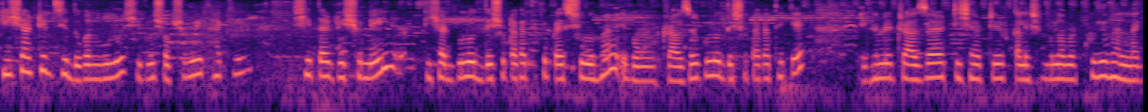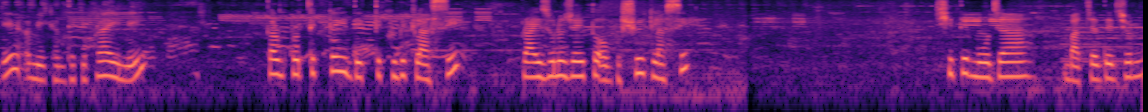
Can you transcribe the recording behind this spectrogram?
টি শার্টের যে দোকানগুলো, সেগুলো সবসময়ই থাকে। শীত আর গ্রীষ্ম নেই। টি শার্টগুলো দেড়শো টাকা থেকে প্রাইস শুরু হয় এবং ট্রাউজারগুলো দেড়শো টাকা থেকে। এখানে ট্রাউজার টি শার্টের কালেকশনগুলো আমার খুবই ভালো লাগে। আমি এখান থেকে প্রায় নেই। কারণ প্রত্যেকটাই দেখতে খুবই ক্লাসি প্রাইস অনুযায়ী তো অবশ্যই ক্লাসি শীতের মোজা বাচ্চাদের জন্য।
